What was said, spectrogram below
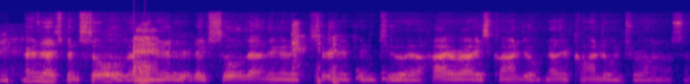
And that's been sold. I mean, they've sold that and they're going to turn it into a high rise condo, another condo in Toronto. So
